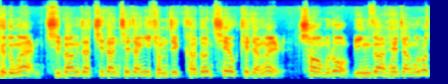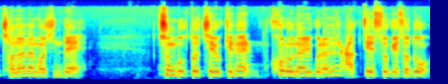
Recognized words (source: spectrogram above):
그동안 지방자치단체장이 겸직하던 체육회장을 처음으로 민간 회장으로 전환한 것인데 충북도 체육회는 코로나19라는 악재 속에서도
